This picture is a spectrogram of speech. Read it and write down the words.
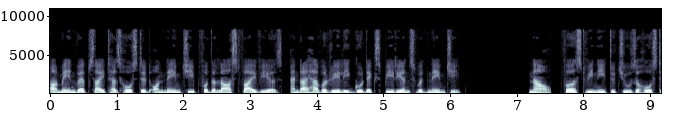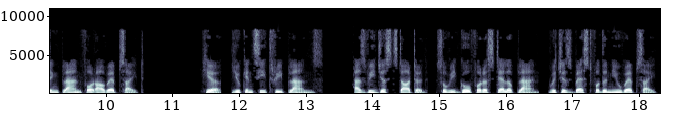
Our main website has hosted on Namecheap for the last 5 years, and I have a really good experience with Namecheap. Now, first we need to choose a hosting plan for our website. Here, you can see three plans. As we just started, so we go for a stellar plan, which is best for the new website.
